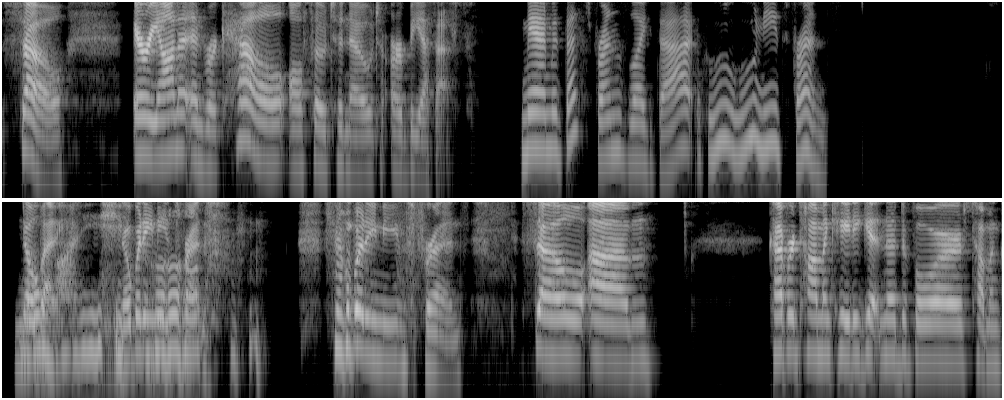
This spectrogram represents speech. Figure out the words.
So Ariana and Raquel, also to note, are BFFs. Man, with best friends like that, who who needs friends? Nobody. Nobody, Nobody needs friends. Nobody needs friends. So, um, covered Tom and Katie getting a divorce. Tom and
